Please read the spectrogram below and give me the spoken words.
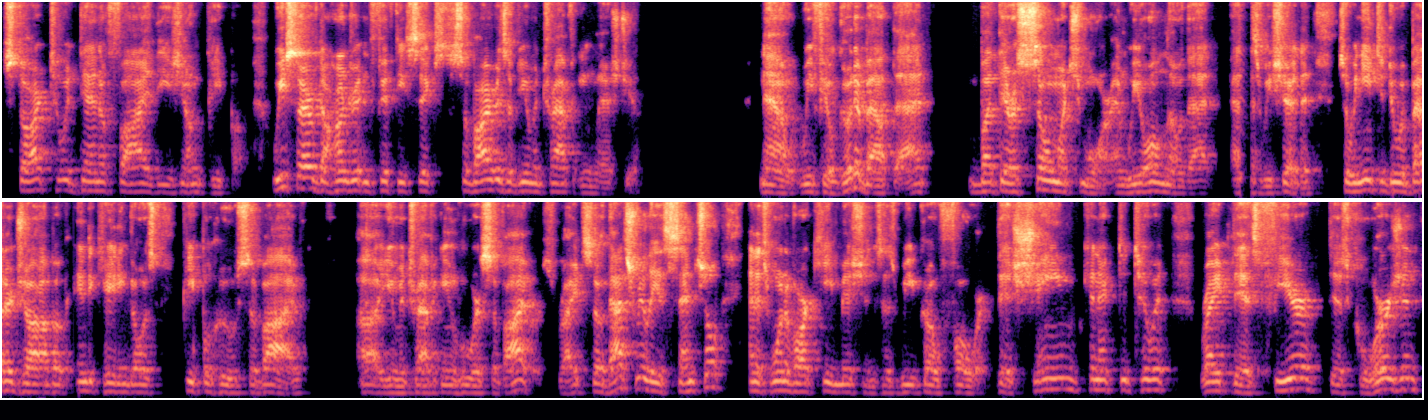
start to identify these young people. We served 156 survivors of human trafficking last year. Now, we feel good about that, but there is so much more, and we all know that as we should. So we need to do a better job of indicating those people who survived uh, human trafficking who were survivors, right? So that's really essential. And it's one of our key missions as we go forward. There's shame connected to it, right? There's fear, there's coercion.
